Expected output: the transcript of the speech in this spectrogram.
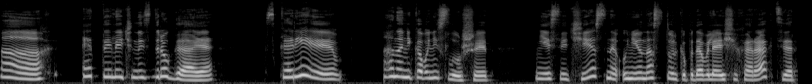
Ах, эта личность другая. Скорее, она никого не слушает. Если честно, у нее настолько подавляющий характер,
